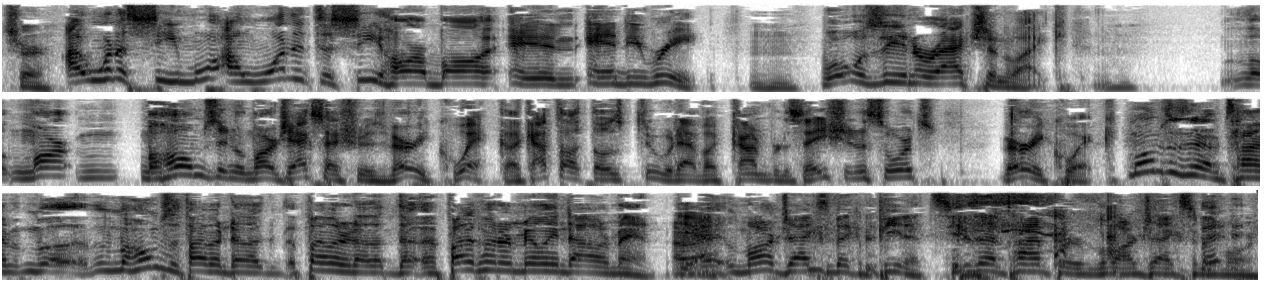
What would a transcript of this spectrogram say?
Sure. I want to see more. I wanted to see Harbaugh and Andy Reid. Mm-hmm. What was the interaction like? Lamar, Mahomes and Lamar Jackson actually was very quick. Like I thought those two would have a conversation of sorts. Very quick. Mahomes doesn't have time. Mahomes is a five hundred five hundred million dollar man. All Yeah. right, Lamar Jackson making peanuts. He doesn't have time for Lamar Jackson But, anymore.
